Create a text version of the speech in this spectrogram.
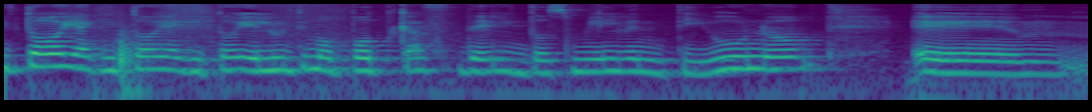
estoy, aquí estoy, aquí estoy, el último podcast del 2021. Em,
